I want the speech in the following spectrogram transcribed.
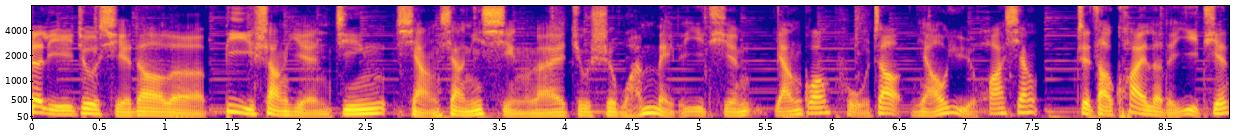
这里就写到了：闭上眼睛，想象你醒来就是完美的一天，阳光普照，鸟语花香，制造快乐的一天，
